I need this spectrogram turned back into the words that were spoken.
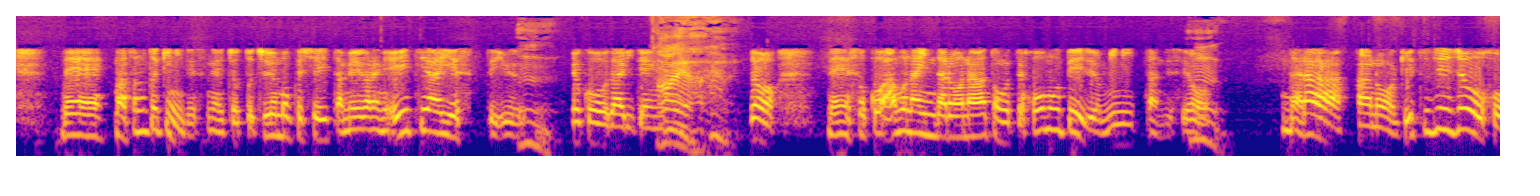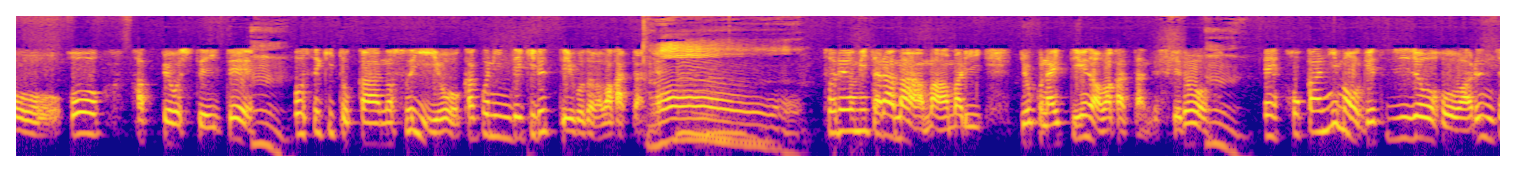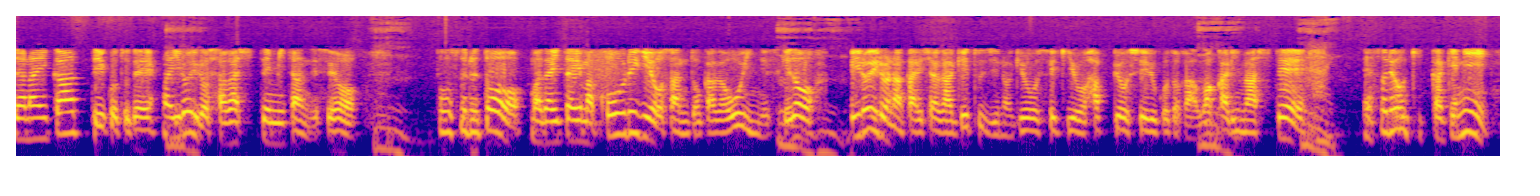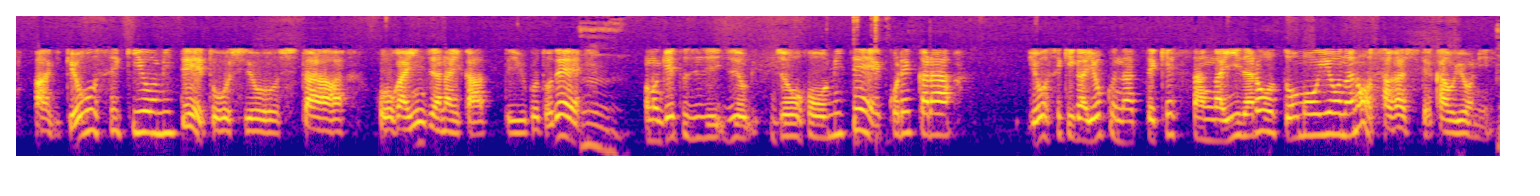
で、まあ、その時にですねちょっと注目していた銘柄に HIS っていう旅行代理店がはいはいあるんでそこ危ないんだろうなと思ってホームページを見に行ったんですよ。うん。だからあの月次情報を発表していて、ん宝石とかの推移を確認できるっていうことが分かったんです。それを見たら、まあまあ、あまり良くないっていうのは分かったんですけど、うん。で他にも月次情報あるんじゃないかっていうことで、まあ、いろいろ探してみたんですよ。そうすると、まあ、大体、まあ、小売業さんとかが多いんですけど、いろいろな会社が月次の業績を発表していることが分かりまして、でそれをきっかけに、あ業績を見て投資をした方がいいんじゃないかっていうことで、この月次情報を見て、これから業績が良くなって決算がいいだろうと思うようなのを探して買うように、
